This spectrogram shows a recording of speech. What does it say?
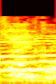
DJ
